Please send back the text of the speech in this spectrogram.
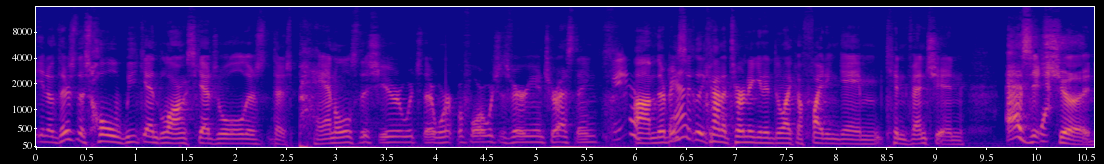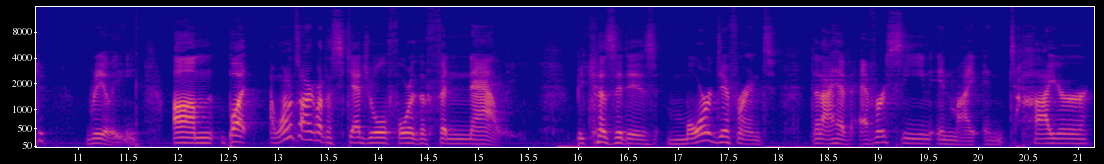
you know, there's this whole weekend long schedule. There's there's panels this year, which there weren't before, which is very interesting. Yeah, Um, they're yeah. basically kind of turning it into like a fighting game convention, as it Yeah. should, really. Um, but I want to talk about the schedule for the finale because it is more different than I have ever seen in my entire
